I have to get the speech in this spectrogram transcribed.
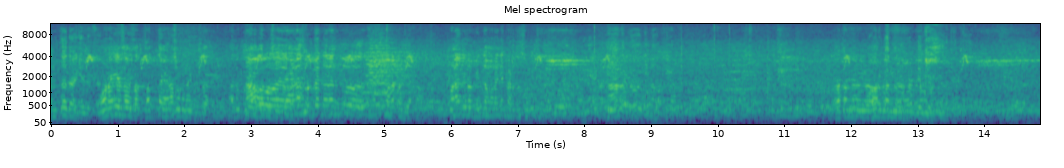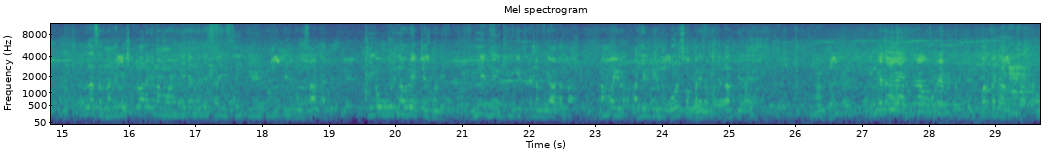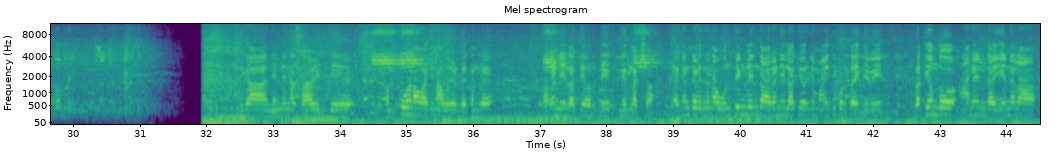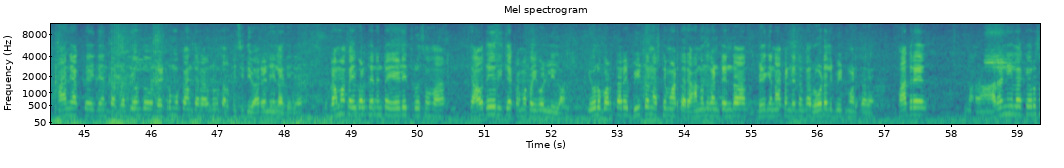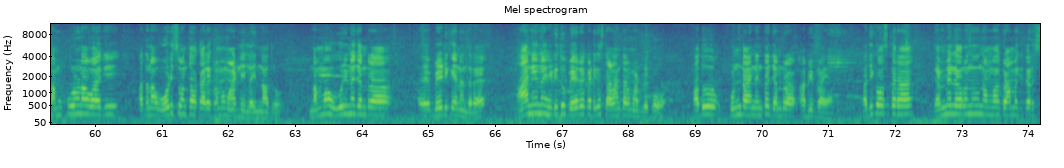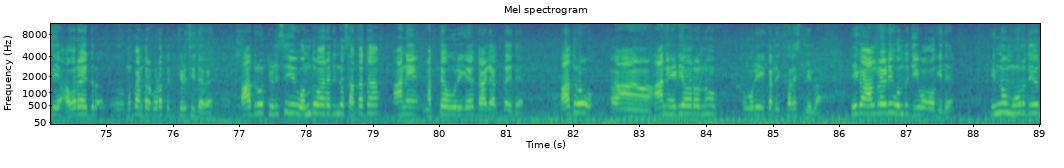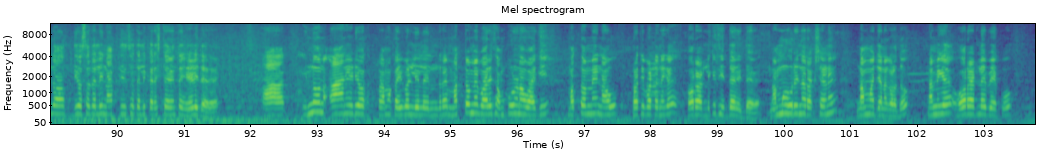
ಅಂಥದ್ದಾಗಿದೆ ಒಣಗೆ ಸತ್ತ ಹೆಣ ಸುಡಬೇಕು ಸರ್ ಅದು. ಹೆಣ ಸುಡಬೇಕಾದಂತೂ ಮರ ಕಡಿಯಲ್ಲ ಒಣಗಿರೋ ಬಿದ್ದ ಮರನೇ ಕಡಿದು ಸುಡ್ತೀವಿ ನಾವು ಅವ್ರು ಬಂದು ಸರ್, ನಮಗೆ ಇಷ್ಟವರೆಗೆ ನಮ್ಮ ಹಳ್ಳಿ ಜನರಿಗೆ ಸಹಿಸಿ ಕೇಳಿಕೊಂಡು ತಿಳ್ಕೊಂಡು ಸಾಕಾಗಿದೆ. ಈಗ ಊರಿನವರು ಎಚ್ಚೆತ್ಕೊಂಡಿದ್ದಾರೆ. ಇನ್ನಿನ್ನು ಹೀಗಿದ್ರೆ ನಮಗೆ ಆಗಲ್ಲ. ನಮ್ಮ ಅಲ್ಲಿಂದ ಇನ್ನು ಓಡಿಸೋ ಪರಿಸ್ಥಿತಿ ತಲುಪಿದ್ದಾರೆ ಹಿಂಗೆ ಆಗ್ತಿದ್ರೆ ಊರೇ ಬಿಟ್ಟು ಬರಬೇಕಾಗುತ್ತೆ. ಒಬ್ಬೊಬ್ಬರೇ ಈಗ ನಿನ್ನೆನ ಸಾವಿಗೆ ಸಂಪೂರ್ಣವಾಗಿ ನಾವು ಹೇಳಬೇಕಂದ್ರೆ ಅರಣ್ಯ ಇಲಾಖೆಯವ್ರದ್ದೇ ನಿರ್ಲಕ್ಷ್ಯ. ಯಾಕಂತ ಹೇಳಿದರೆ ನಾವು ಒಂದು ತಿಂಗಳಿಂದ ಅರಣ್ಯ ಇಲಾಖೆಯವರಿಗೆ ಮಾಹಿತಿ ಕೊಡ್ತಾ ಇದ್ದೀವಿ. ಪ್ರತಿಯೊಂದು ಆನೆಯಿಂದ ಏನೆಲ್ಲ ಹಾನಿ ಆಗ್ತಾ ಇದೆ ಅಂತ ಪ್ರತಿಯೊಂದು ಲೆಟ್ರ್ ಮುಖಾಂತರನೂ ತಲುಪಿಸಿದ್ದೀವಿ ಅರಣ್ಯ ಇಲಾಖೆಗೆ. ಕ್ರಮ ಕೈಗೊಳ್ತೇನೆ ಅಂತ ಹೇಳಿದರೂ ಸಹ ಯಾವುದೇ ರೀತಿಯ ಕ್ರಮ ಕೈಗೊಳ್ಳಲಿಲ್ಲ. ಇವರು ಬರ್ತಾರೆ, ಬೀಟನ್ನು ಅಷ್ಟೇ ಮಾಡ್ತಾರೆ. ಹನ್ನೊಂದು ಗಂಟೆಯಿಂದ ಬೆಳಿಗ್ಗೆ ನಾಲ್ಕು ಗಂಟೆ ತನಕ ರೋಡಲ್ಲಿ ಬೀಟ್ ಮಾಡ್ತಾರೆ. ಆದರೆ ಅರಣ್ಯ ಇಲಾಖೆಯವರು ಸಂಪೂರ್ಣವಾಗಿ ಅದನ್ನು ಓಡಿಸುವಂತಹ ಕಾರ್ಯಕ್ರಮ ಮಾಡಲಿಲ್ಲ ಇನ್ನಾದರೂ. ನಮ್ಮ ಊರಿನ ಜನರ ಬೇಡಿಕೆ ಏನೆಂದರೆ ಆನೆಯನ್ನು ಹಿಡಿದು ಬೇರೆ ಕಡೆಗೆ ಸ್ಥಳಾಂತರ ಮಾಡಬೇಕು. ಅದು ಪುಂಡ ಆನೆ ಅಂತ ಜನರ ಅಭಿಪ್ರಾಯ. ಅದಕ್ಕೋಸ್ಕರ ಎಂ ಎಲ್ ಎ ಅವರನ್ನು ನಮ್ಮ ಗ್ರಾಮಕ್ಕೆ ಕರೆಸಿ ಅವರ ಇದ್ರ ಮುಖಾಂತರ ಕೂಡ ತಿಳಿಸಿದ್ದೇವೆ. ಆದರೂ ತಿಳಿಸಿ ಒಂದು ವಾರದಿಂದ ಸತತ ಆನೆ ಮತ್ತೆ ಊರಿಗೆ ದಾಳಿ ಆಗ್ತಾ ಇದೆ. ಆದರೂ ಆನೆ ಹಿಡಿಯೋರನ್ನು ಊರಿಗೆ ಕರೆ ಕರೆಸಲಿಲ್ಲ. ಈಗ ಆಲ್ರೆಡಿ ಒಂದು ಜೀವ ಹೋಗಿದೆ. ಇನ್ನೂ ಮೂರು ದಿವಸ ದಿವಸದಲ್ಲಿ ನಾಲ್ಕು ದಿವಸದಲ್ಲಿ ಕರೆಸ್ತೇವೆ ಅಂತ ಹೇಳಿದ್ದೇವೆ. ಆ, ಇನ್ನೂ ಆ ನೀಡುವ ಕ್ರಮ ಕೈಗೊಳ್ಳಲಿಲ್ಲ ಅಂದರೆ ಮತ್ತೊಮ್ಮೆ ಬಾರಿ ಸಂಪೂರ್ಣವಾಗಿ ಮತ್ತೊಮ್ಮೆ ನಾವು ಪ್ರತಿಭಟನೆಗೆ ಹೋರಾಡಲಿಕ್ಕೆ ಸಿದ್ಧರಿದ್ದೇವೆ. ನಮ್ಮ ಊರಿನ ರಕ್ಷಣೆ ನಮ್ಮ ಜನಗಳದು. ನಮಗೆ ಹೋರಾಡಲೇಬೇಕು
